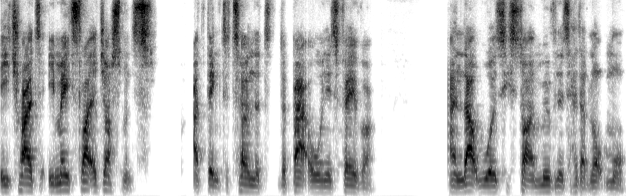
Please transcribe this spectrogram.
he tried to. He made slight adjustments. I think to turn the, the battle in his favor, and that was he started moving his head a lot more.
